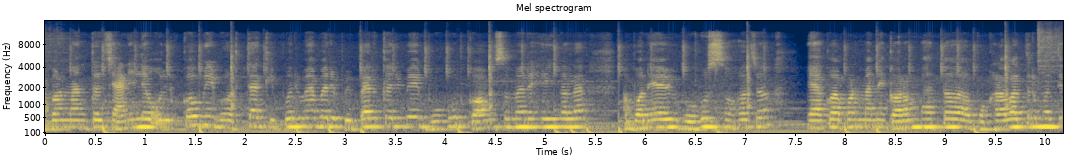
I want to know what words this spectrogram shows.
ଆପଣମାନେ ତ ଜାଣିଲେ ଓଲକୋବି ଭର୍ତ୍ତା କିପରି ଭାବରେ ପ୍ରିପେୟାର କରିବେ ବହୁତ କମ୍ ସମୟରେ ହେଇଗଲା ଆଉ ବନେଇବା ବି ବହୁତ ସହଜ ଏହାକୁ ଆପଣମାନେ ଗରମ ଭାତ ଆଉ ପଖାଳ ଭାତରେ ମଧ୍ୟ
